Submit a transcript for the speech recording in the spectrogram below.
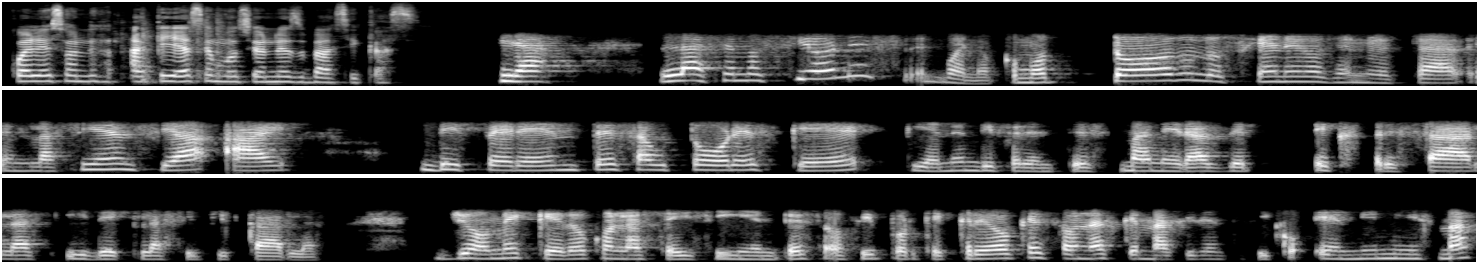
cuáles son aquellas emociones básicas. Mira, las emociones, bueno, como todos los géneros en, nuestra, en la ciencia hay diferentes autores que tienen diferentes maneras de expresarlas y de clasificarlas. Yo me quedo con las seis siguientes, Sofi, porque creo que son las que más identifico en mí misma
